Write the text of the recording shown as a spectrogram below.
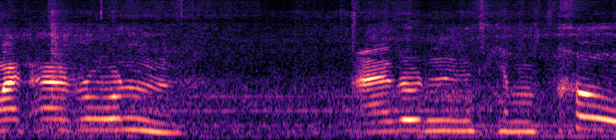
วัดอรุณ อรุณเทมเพล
